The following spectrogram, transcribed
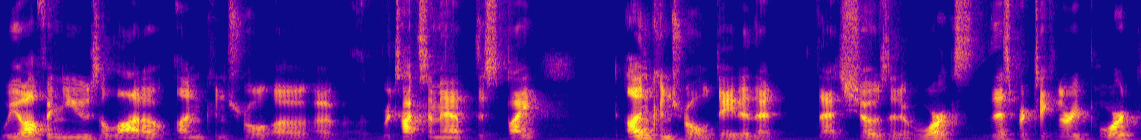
we often use a lot of uncontrolled uh, uh, rituximab, despite uncontrolled data that that shows that it works. This particular report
